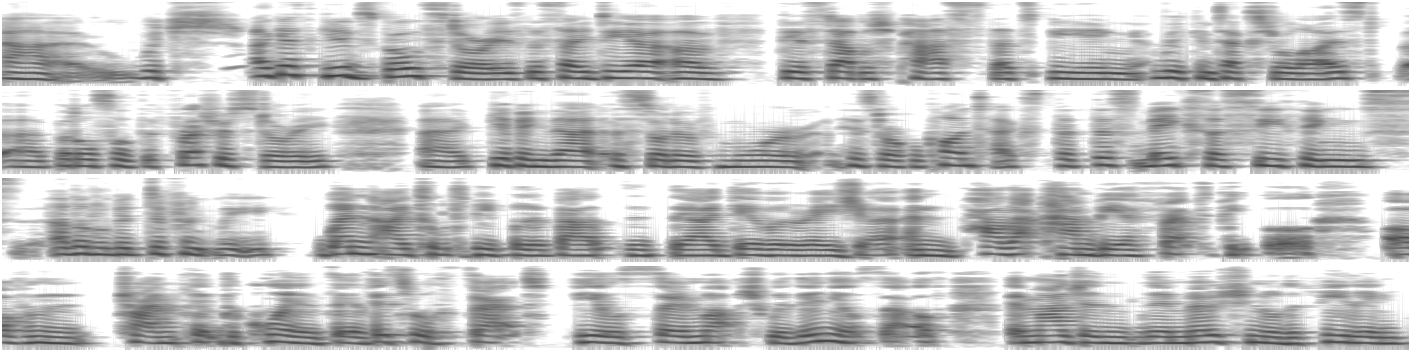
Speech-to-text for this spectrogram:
uh, which I guess gives both stories this idea of the established past that's being recontextualized, uh, but also the fresher story, uh, giving that a sort of more historical context, that this makes us see things a little bit differently. When I talk to people about the, the idea of erasure and how that can be a threat to people, often try and flip the coin and say, this real threat feels so much within yourself. Imagine the emotion or the feeling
